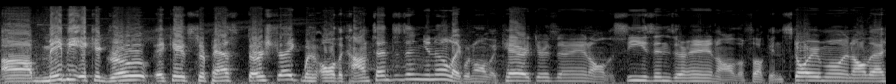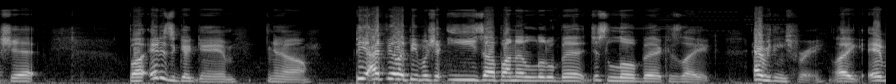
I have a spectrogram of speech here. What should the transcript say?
Uh, maybe it could grow, it could surpass Third Strike when all the content is in, you know, like when all the characters are in, all the seasons are in, all the fucking story mode and all that shit. But it is a good game, you know. I feel like people should ease up on it a little bit, just a little bit, because like everything's free. Like if,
